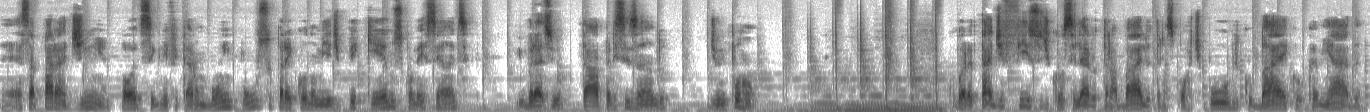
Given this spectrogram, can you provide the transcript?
É, essa paradinha pode significar um bom impulso para a economia de pequenos comerciantes e o Brasil está precisando de um empurrão. Agora, tá difícil de conciliar o trabalho, transporte público, bike ou caminhada?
